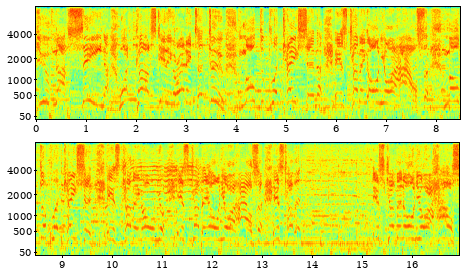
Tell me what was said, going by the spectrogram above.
you've not seen what God's getting ready to do. Multiplication is coming on your house. Multiplication is coming on your is coming on your house. Is coming it's coming on your house.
